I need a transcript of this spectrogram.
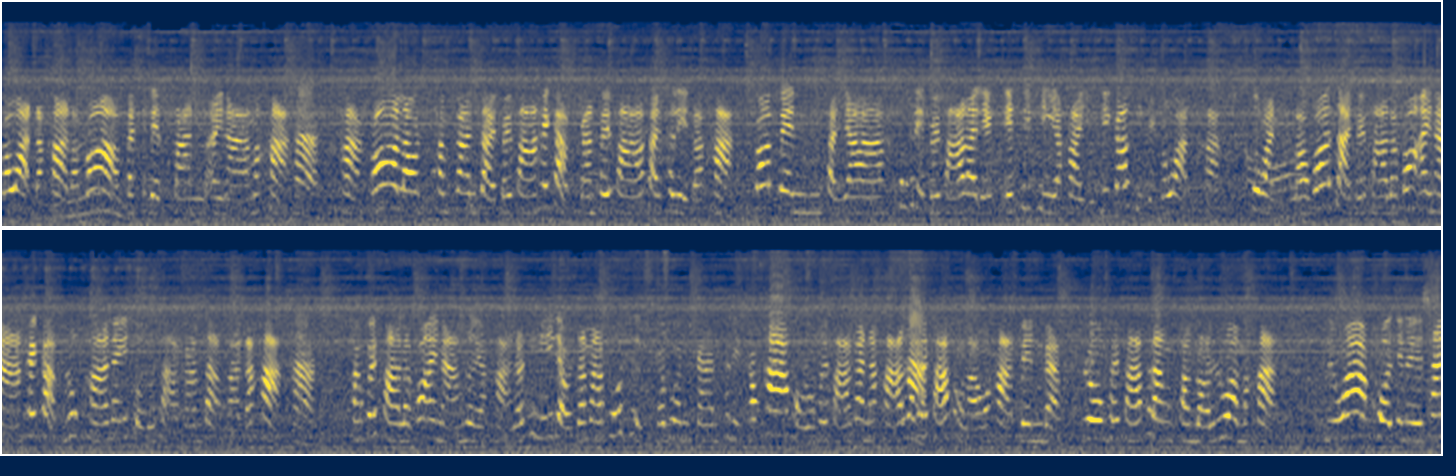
กะวัตต์นะคะแล้วก็ 81 ตันไอ้น้ำอะค่ะ ค่ะ ค่ะ ก็เราทำการจ่ายไฟฟ้าให้กับการไฟฟ้าฝ่ายผลิตอะค่ะ ก็เป็นสัญญาผู้ผลิตไฟฟ้ารายเล็ก SCP อะค่ะ อยู่ที่ 90 เมกะวัตต์ค่ะ ส่วนเราก็จ่ายไฟฟ้าแล้วก็ไอ้น้ำให้กับลูกค้าในส่วนอุตสาหกรรมสาธารณะค่ะค่ะ ทั้งไฟฟ้าแล้วก็ไอ้น้ำเลยอะค่ะ แล้วทีนี้เดี๋ยวจะมาพูดถึงกระบวนการผลิตคร่าวๆของโรงไฟฟ้ากันนะคะ โรงไฟฟ้าของเราอะค่ะ เป็นแบบโรงไฟฟ้าพลังความร้อนร่วมอะค่ะ หรือว่า cogeneration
